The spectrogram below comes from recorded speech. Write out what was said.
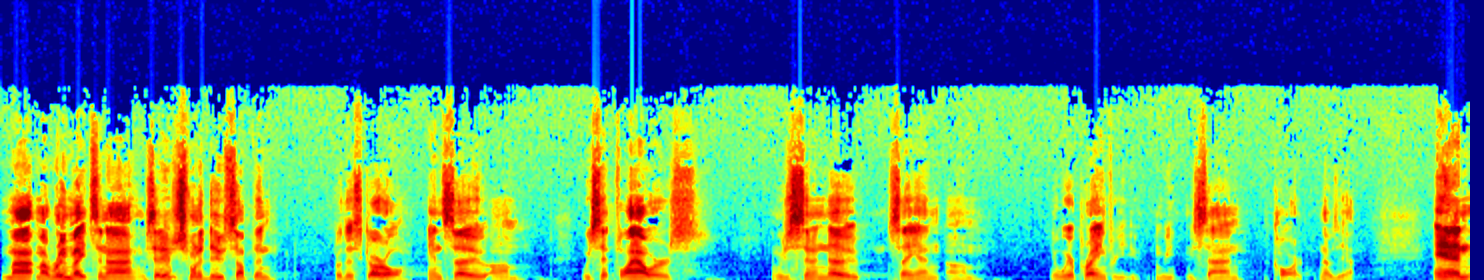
my, my roommates and I, we said, I just want to do something for this girl. And so um, we sent flowers, and we just sent a note saying, um, you know, we are praying for you. And we, we signed the card. And that was it. And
